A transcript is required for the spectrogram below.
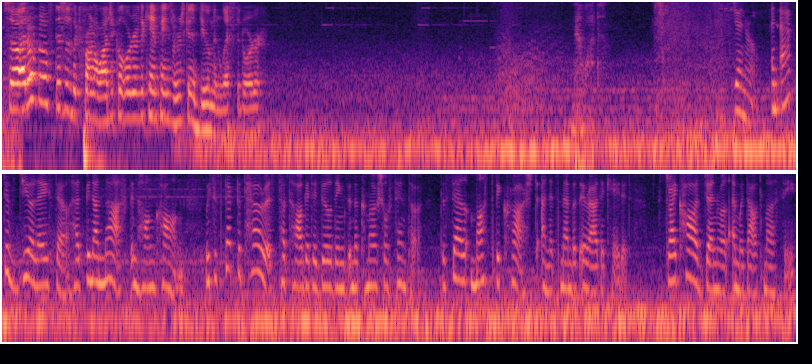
So I don't know if this is the chronological order of the campaigns, but I'm just going to do them in listed order. Now what? General, an active GLA cell has been unmasked in Hong Kong. We suspect the terrorists have targeted buildings in the commercial center. The cell must be crushed and its members eradicated. Strike hard, General, and without mercy.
